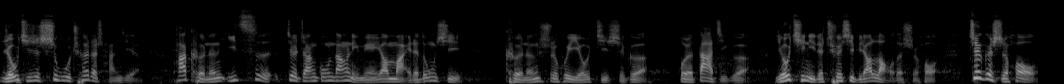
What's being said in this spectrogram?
尤其是事故车的场景，它可能一次这张工单里面要买的东西，可能是会有几十个或者大几个。尤其你的车系比较老的时候，这个时候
